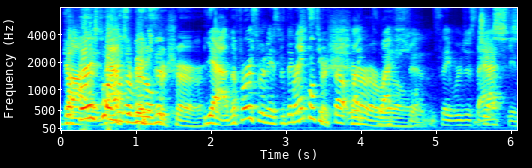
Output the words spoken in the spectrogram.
The Got first it. one That's was a riddle for sure. Yeah, the first one is, but the First next one two for felt sure a like riddle. questions. They were just, Just asking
